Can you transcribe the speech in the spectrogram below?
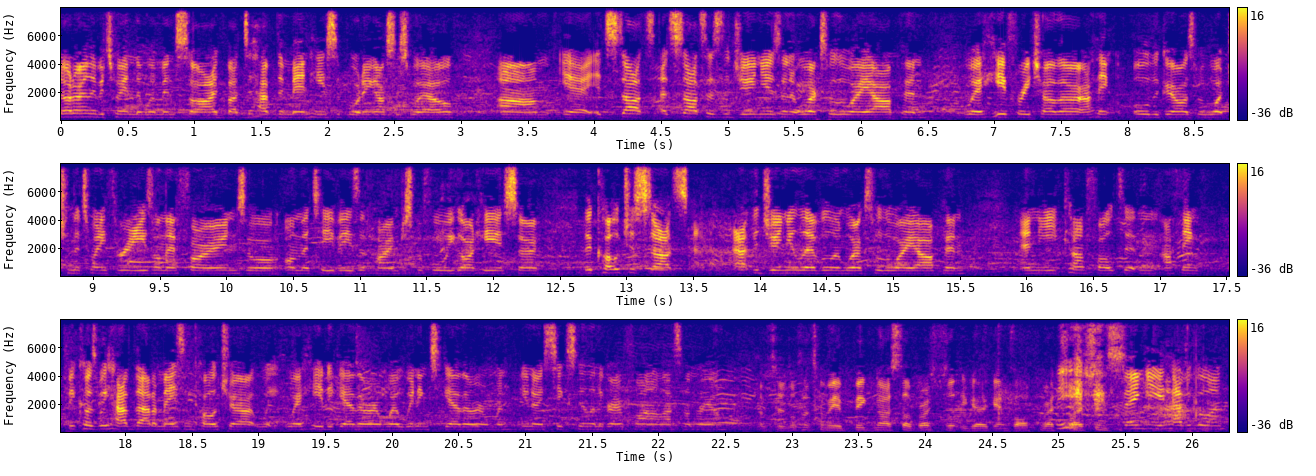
not only between the women's side, but to have the men here supporting us as well. Um, yeah, it starts it starts as the juniors and it works all the way up, and we're here for each other. I think all the girls were watching the 23s on their phones or on the TVs at home just before we got here. So the culture starts at the junior level and works all the way up, and and you can't fault it. And I think because we have that amazing culture, we're here together and we're winning together, and we're, you know, six 0 in the grand final. That's unreal. Absolutely, looks like it's going to be a big, nice celebration. Let you go get involved. Congratulations. Thank you. Have a good one.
